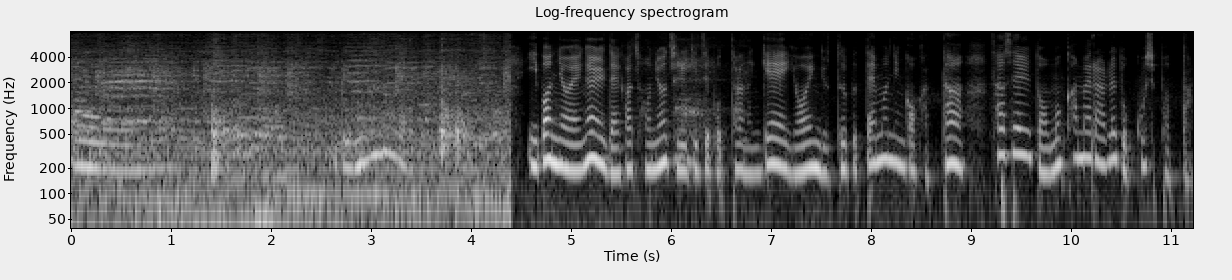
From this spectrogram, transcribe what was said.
어 너무. 이번 여행을 내가 전혀 즐기지 못하는 게 여행 유튜브 때문인 것 같아 사실 너무 카메라를 놓고 싶었다.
